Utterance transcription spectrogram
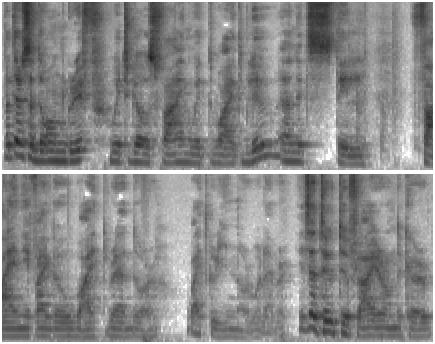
But there's a Dawn Gryff, which goes fine with white blue, and it's still fine if I go white red or white green or whatever. It's a 2 2 flyer on the curve.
